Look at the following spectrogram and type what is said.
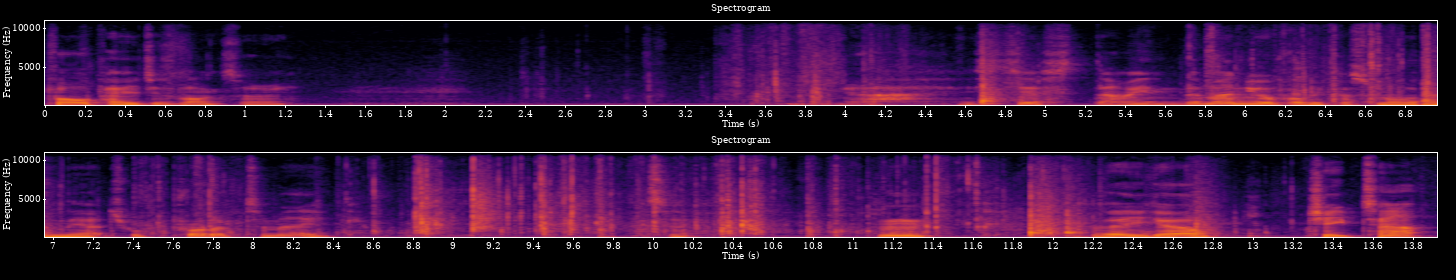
four pages long sorry it's just, I mean, the manual probably costs more than the actual product to make. But, uh, hmm, there you go. Cheap tap,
